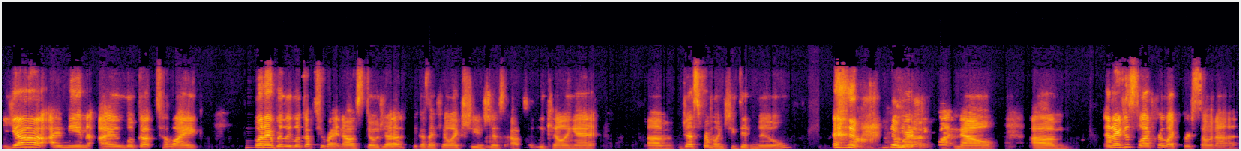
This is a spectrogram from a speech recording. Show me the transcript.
yeah, I mean, I look up to like what I really look up to right now is Doja because I feel like she's just absolutely killing it. Um, just from when she did Moo to where yeah. she's at now. Um, and I just love her like persona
